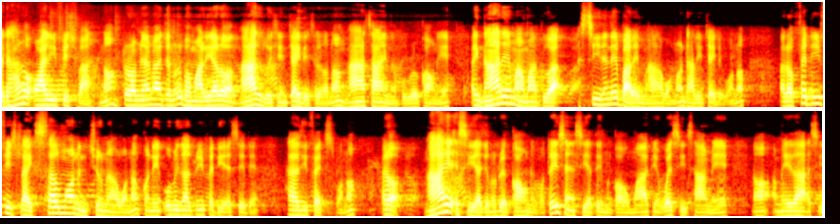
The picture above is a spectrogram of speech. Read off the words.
ဒါကတော့ oily fish ပါเนาะတော်တော်များများကျွန်တော်တို့ဗမာတွေကတော့ငါးဆိုလို့ရှိရင်ကြိုက်တယ်ဆိုတော့เนาะငါးစားရင်တော့ပိုပြီးတော့ကောင်းတယ်အဲ့ငါးထဲမှာမှ तू ကအစီနဲ့နဲ့ပါတဲ့ငါးပေါ့เนาะဒါလေးကြိုက်တယ်ပေါ့เนาะအဲ့တော့ fatty fish like salmon and tuna ပေါ့เนาะ contain omega 3 fatty acid and healthy fats ပေါ့เนาะအဲ့တော့ငါးရဲ့အစီကကျွန်တော်တို့ကောင်းတယ်ပေါ့တိရစ္ဆာန်အစီကတိတ်မကောင်းဘူးမှာအပြင်ဝက်စီစားမယ်เนาะအမဲသားအစီ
